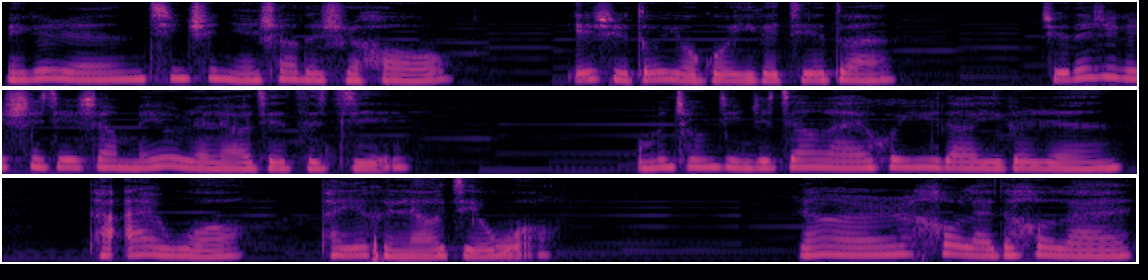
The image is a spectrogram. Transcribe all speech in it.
每个人青春年少的时候，也许都有过一个阶段，觉得这个世界上没有人了解自己。我们憧憬着将来会遇到一个人，他爱我，他也很了解我。然而后来的后来，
